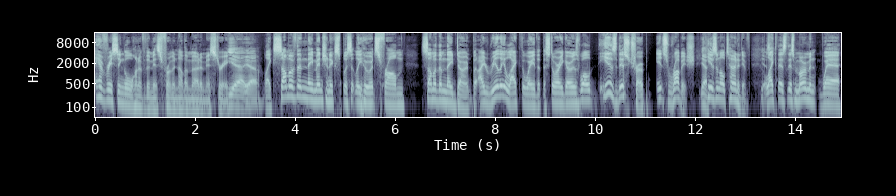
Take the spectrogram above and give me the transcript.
every single one of them is from another murder mystery. Yeah, yeah. Like some of them they mention explicitly who it's from, some of them they don't. But I really like the way that the story goes, well, here's this trope, it's rubbish. Yeah. Here's an alternative. Yes. Like there's this moment where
